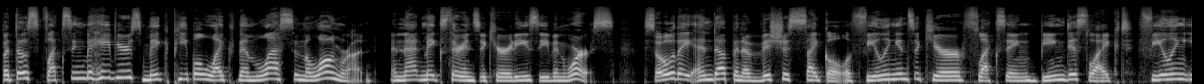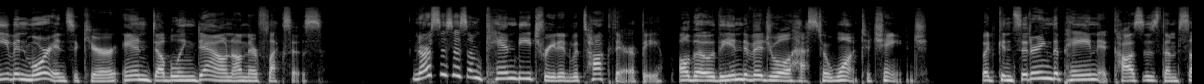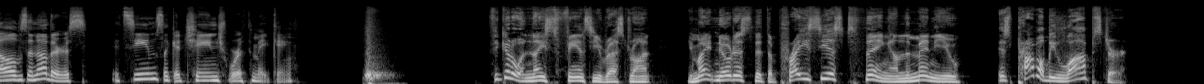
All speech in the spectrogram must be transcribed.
But those flexing behaviors make people like them less in the long run, and that makes their insecurities even worse. So they end up in a vicious cycle of feeling insecure, flexing, being disliked, feeling even more insecure, and doubling down on their flexes. Narcissism can be treated with talk therapy, although the individual has to want to change. But considering the pain it causes themselves and others, it seems like a change worth making. If you go to a nice fancy restaurant, you might notice that the priciest thing on the menu is probably lobster.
